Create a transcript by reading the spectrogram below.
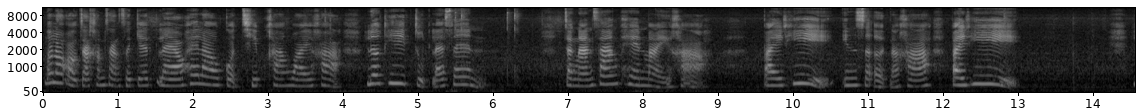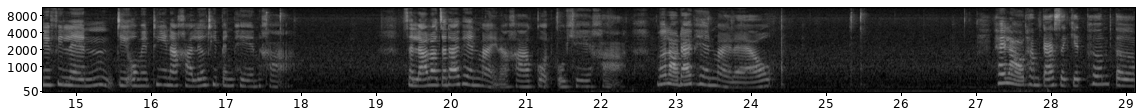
เมื่อเราออกจากคำสั่งสเก็ตแล้วให้เรากดชิปค้างไว้ค่ะ เลือกที่จุดและเส้น จากนั้นสร้างเพนใหม่ค่ะ ไปที่ insert นะคะ ไปที่ reference geometry นะคะ เลือกที่เป็นเพนค่ะ เสร็จแล้วเราจะได้เพนใหม่นะคะ กดโอเคค่ะ เมื่อเราได้เพนใหม่แล้วให้เราทำการสเก็ตเพิ่มเติม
